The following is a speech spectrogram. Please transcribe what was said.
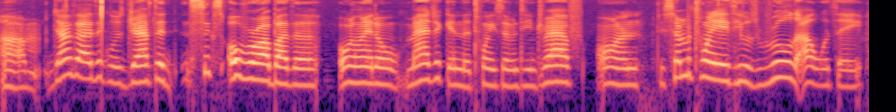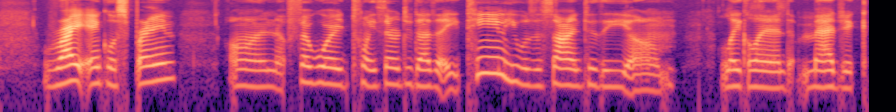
Um, Jonathan Isaac was drafted sixth overall by the Orlando Magic in the 2017 draft. On December 28th, he was ruled out with a right ankle sprain. On February 23rd, 2018, he was assigned to the um, Lakeland Magic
